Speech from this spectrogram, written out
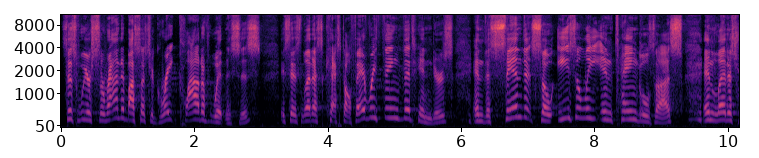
since we are surrounded by such a great cloud of witnesses, it says, Let us cast off everything that hinders and the sin that so easily entangles us, and let us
